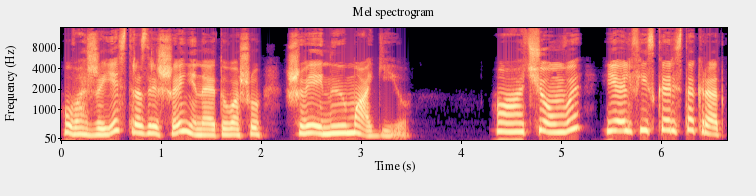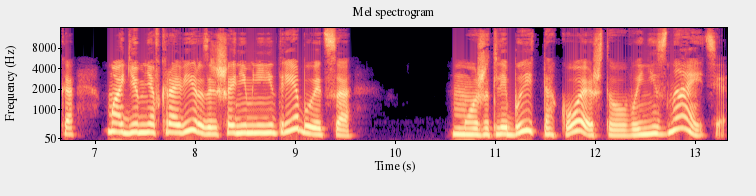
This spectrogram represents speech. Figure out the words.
«у вас же есть разрешение на эту вашу швейную магию?» «А о чем вы?» Я эльфийская аристократка. Магия у меня в крови, разрешения мне не требуется. Может ли быть такое, что вы не знаете?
